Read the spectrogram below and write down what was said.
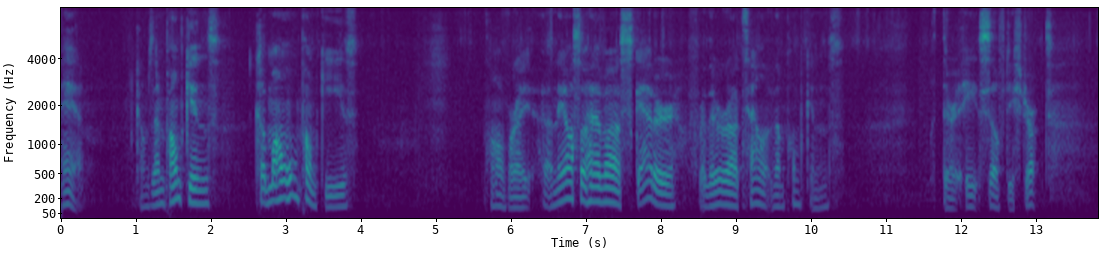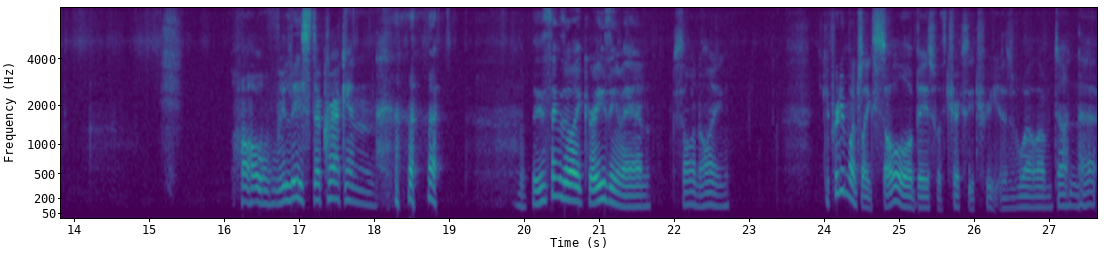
Man, comes them pumpkins. Come on, pumpkins. Alright, and they also have a uh, scatter for their uh, talent, them pumpkins. With their 8 self-destruct. Oh, release the Kraken! These things are like crazy, man. So annoying. You can pretty much like solo a base with Trixie Treat as well. I've done that.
